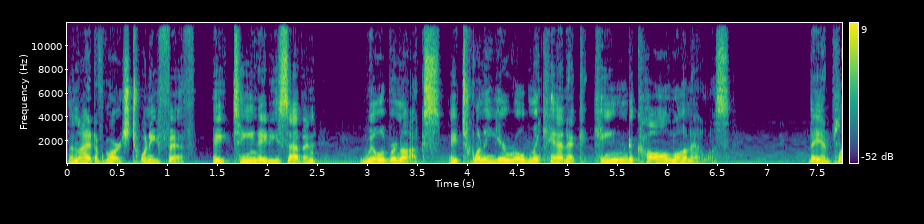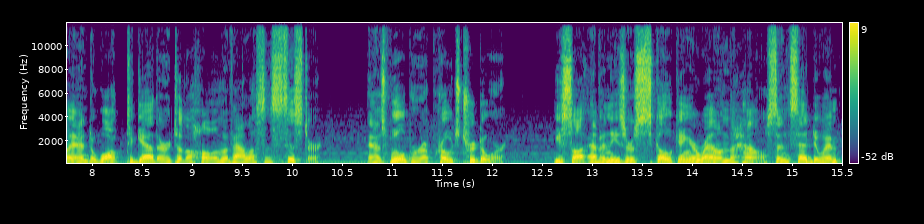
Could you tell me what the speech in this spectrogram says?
The night of March 25, 1887, Wilbur Knox, a 20-year-old mechanic, came to call on Alice. They had planned to walk together to the home of Alice's sister. As Wilbur approached her door, he saw Ebenezer skulking around the house and said to him,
